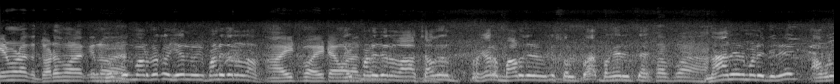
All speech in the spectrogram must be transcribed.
ಏನು ಮಾಡಕ್ಕೆ ದೊಡ್ಡದು ಮಾಡಕ್ಕೆ ದೊಡ್ಡದು ಮಾಡಬೇಕು ಏನು ಮಾಡಿದಾರಲ್ಲ ಹೈಟ್ ಹೈಟ್ ಮಾಡಿದಾರಲ್ಲ ಆ ಸಾಧನ ಪ್ರಕಾರ ಮಾಡೋದಿರೋರಿಗೆ ಸ್ವಲ್ಪ ಬಗೆಹರಿಯುತ್ತೆ. ಸ್ವಲ್ಪ ನಾನೇನು ಮಾಡಿದ್ದೀನಿ ಅವರು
